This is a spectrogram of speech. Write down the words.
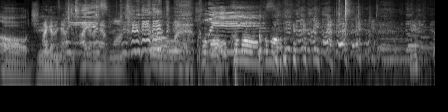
Oh, gee. I gotta have, I gotta have lunch. Oh, come on, come on, come on.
